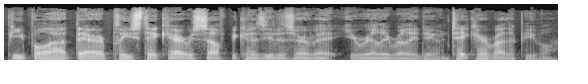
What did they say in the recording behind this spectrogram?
people out there, please take care of yourself because you deserve it. You really, really do. And take care of other people.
